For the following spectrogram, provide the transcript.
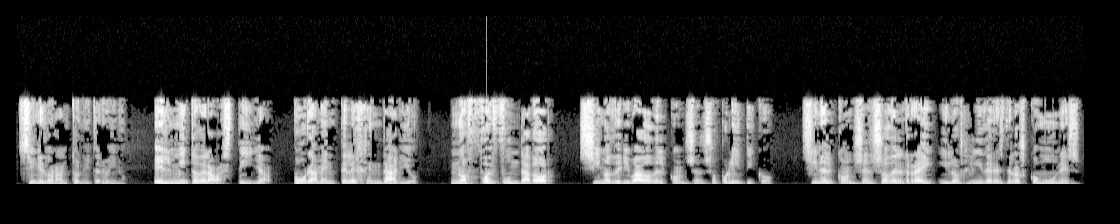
Sigue don Antonio y termino. El mito de la Bastilla, puramente legendario, no fue fundador, sino derivado del consenso político, sin el consenso del rey y los líderes de los comunes,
